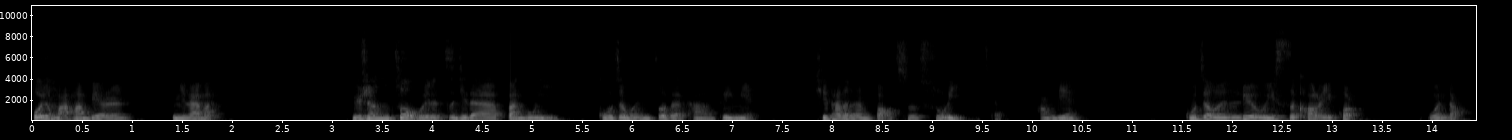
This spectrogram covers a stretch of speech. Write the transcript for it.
不用麻烦别人，你来吧。”余生坐回了自己的办公椅，古正文坐在他对面。其他的人保持肃立在旁边。古正文略微思考了一会儿，问道：“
